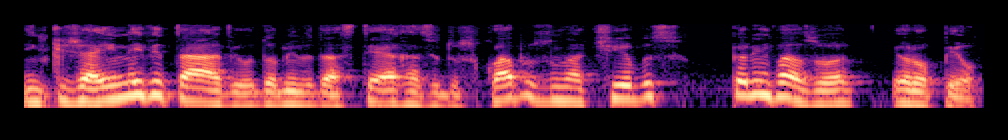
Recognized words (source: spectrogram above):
em que já é inevitável o domínio das terras e dos corpos nativos pelo invasor europeu.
